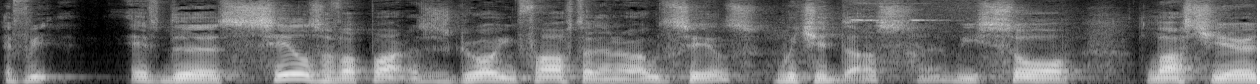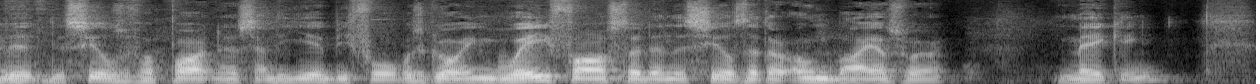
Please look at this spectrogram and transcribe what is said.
if we, if the sales of our partners is growing faster than our own sales, which it does, eh, we saw last year the, the sales of our partners and the year before was growing way faster than the sales that our own buyers were making.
